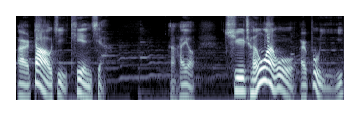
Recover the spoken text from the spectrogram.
而道济天下，啊，还有取成万物而不移，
